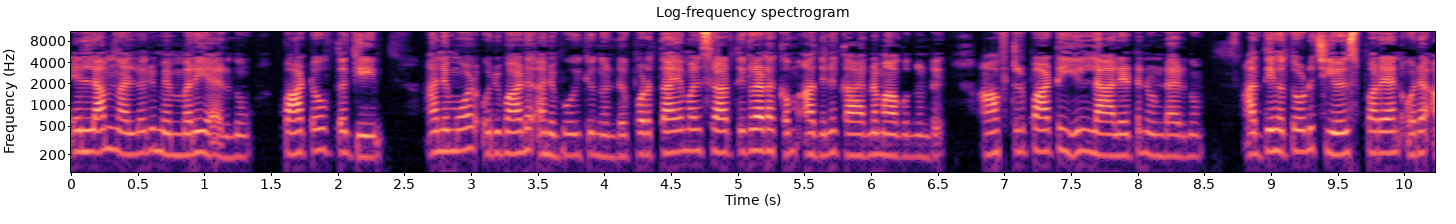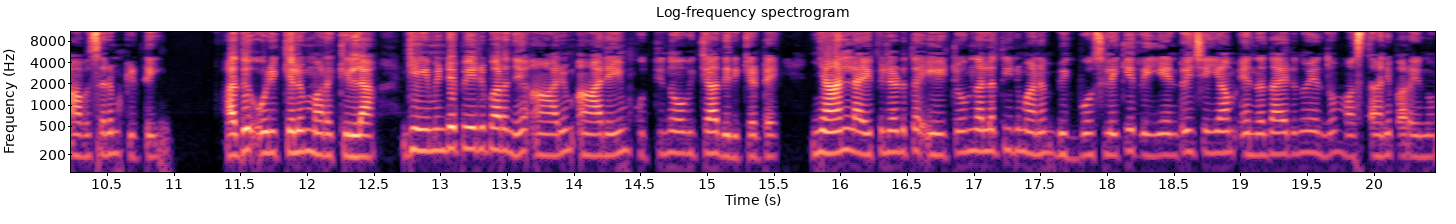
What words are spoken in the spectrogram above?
എല്ലാം നല്ലൊരു മെമ്മറി ആയിരുന്നു. Part of the game Anumol ഒരുപാട് അനുഭവിക്കുന്നുണ്ട്. പുറത്തായ മത്സരാർത്ഥികളടക്കം അതിന് കാരണമാകുന്നുണ്ട്. ആഫ്റ്റർ പാർട്ടിയിൽ ലാലേട്ടൻ ഉണ്ടായിരുന്നു. അദ്ദേഹത്തോട് ചിയേഴ്സ് പറയാൻ ഒരു അവസരം കിട്ടി. അത് ഒരിക്കലും മറക്കില്ല. ഗെയിമിന്റെ പേര് പറഞ്ഞ് ആരും ആരെയും കുത്തിനോവിക്കാതിരിക്കട്ടെ ഞാൻ ലൈഫിലെടുത്ത ഏറ്റവും നല്ല തീരുമാനം ബിഗ് ബോസിലേക്ക് റീ എൻട്രി ചെയ്യാം എന്നതായിരുന്നു എന്നും മസ്താനി പറയുന്നു.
